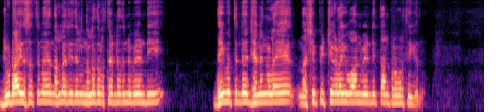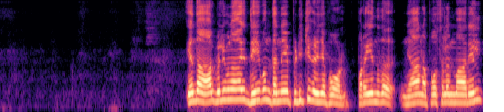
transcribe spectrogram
ജൂഡായുസത്തിനെ നല്ല രീതിയിൽ നിലനിർത്തേണ്ടതിന് വേണ്ടി ദൈവത്തിന്റെ ജനങ്ങളെ നശിപ്പിച്ച് കളയുവാൻ വേണ്ടി താൻ പ്രവർത്തിക്കുന്നു. എന്നാൽ വലിയവനായ ദൈവം തന്നെ പിടിച്ചു കഴിഞ്ഞപ്പോൾ പറയുന്നത് ഞാൻ അപ്പോസ്റ്റലന്മാരിൽ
